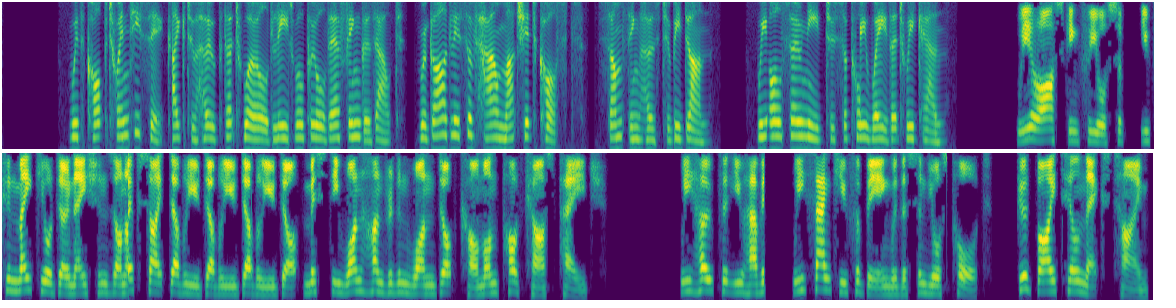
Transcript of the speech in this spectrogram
With COP26, I like to hope that world leaders will pull their fingers out regardless of how much it costs, something has to be done. We also need to support a way that we can. We are asking for your support. You can make your donations on website www.misty101.com on podcast page. We hope that you have it. We thank you for being with us and your support. Goodbye till next time.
